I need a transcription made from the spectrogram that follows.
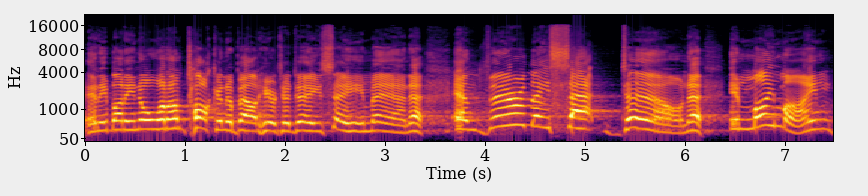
Anybody know what I'm talking about here today? Say amen. And there they sat down. In my mind,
